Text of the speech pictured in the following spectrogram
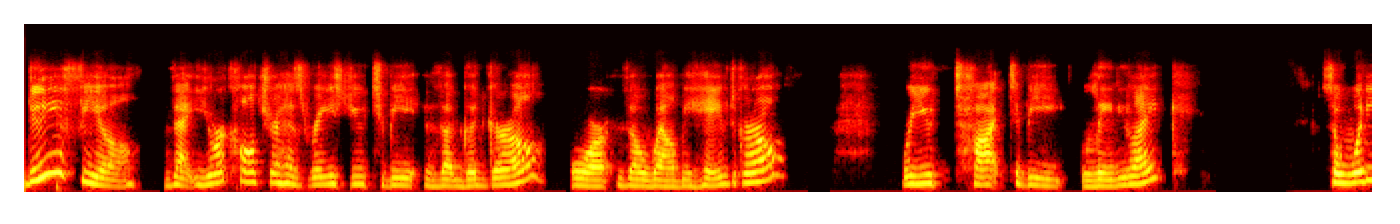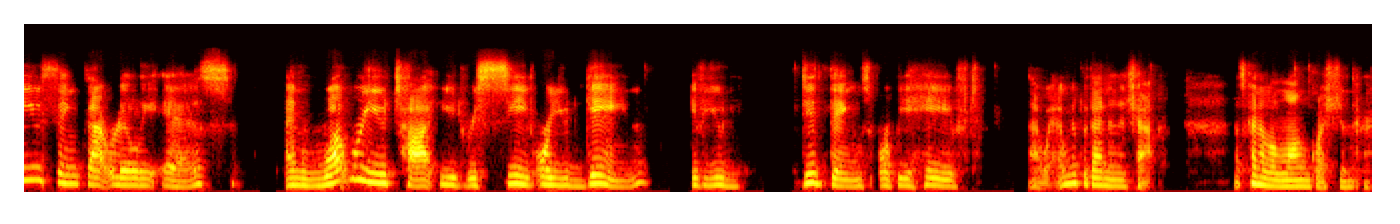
Do you feel that your culture has raised you to be the good girl or the well behaved girl? Were you taught to be ladylike? So, what do you think that really is? And what were you taught you'd receive or you'd gain if you did things or behaved that way? I'm going to put that in the chat. That's kind of a long question there.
